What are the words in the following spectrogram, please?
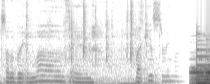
Celebrating love and Black History Month.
